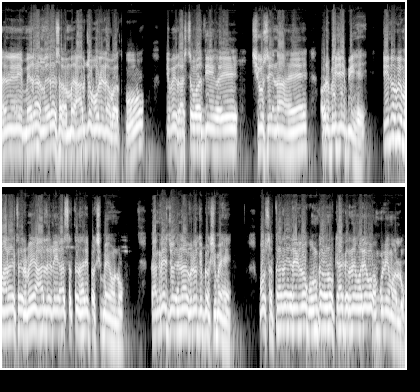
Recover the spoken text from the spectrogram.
नहीं नहीं नहीं मेरा मेरा आप जो बोले ना बात को कि भाई राष्ट्रवादी है शिवसेना है और बीजेपी है तीनों भी महाराष्ट्र में ऑलरेडी आज सत्ताधारी पक्ष में है उन्होंने कांग्रेस जो है ना विरोधी पक्ष में है। वो सत्ताधारी लोग उनका उन्होंने क्या करने वाले वो हमको नहीं मालूम।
